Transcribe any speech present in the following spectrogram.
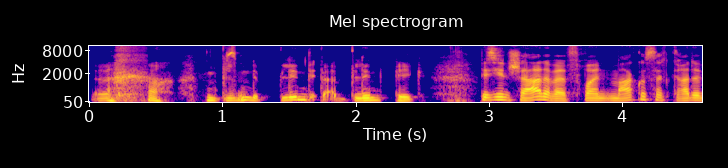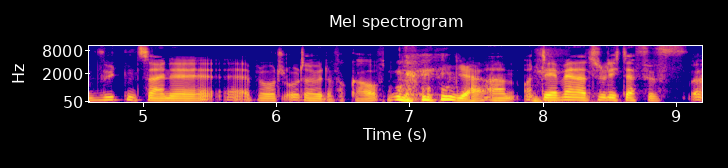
blind, blind, blind Pick. Bisschen schade, weil Freund Markus hat gerade wütend seine äh, Apple Watch Ultra wieder verkauft. ja. Ähm, und der wäre natürlich dafür äh,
